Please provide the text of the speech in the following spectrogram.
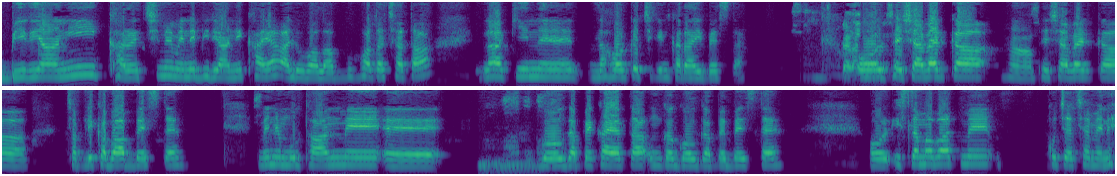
बिरयानी कराची में मैंने बिरयानी खाया आलू वाला बहुत अच्छा था लेकिन लाहौर का चिकन कढ़ाई बेस्ट है। और पेशावर का हाँ पेशावर का चपली कबाब बेस्ट है। मैंने मुल्तान में गोलगप्पे खाया था उनका गोलगप्पे बेस्ट है। और इस्लामाबाद में कुछ अच्छा मैंने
